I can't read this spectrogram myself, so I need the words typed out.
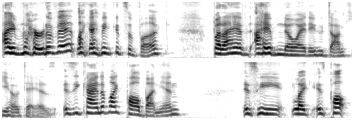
I've heard of it, like I think it's a book, but I have I have no idea who Don Quixote is. Is he kind of like Paul Bunyan? Is he like is Paul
